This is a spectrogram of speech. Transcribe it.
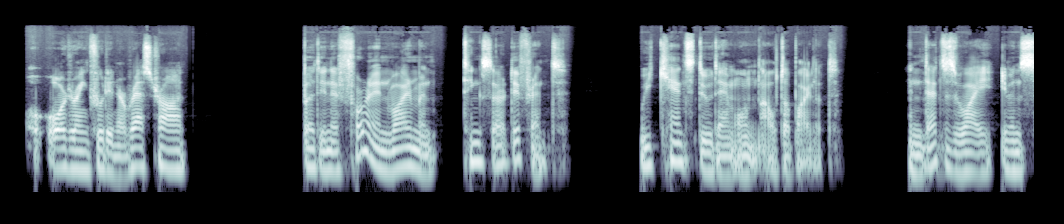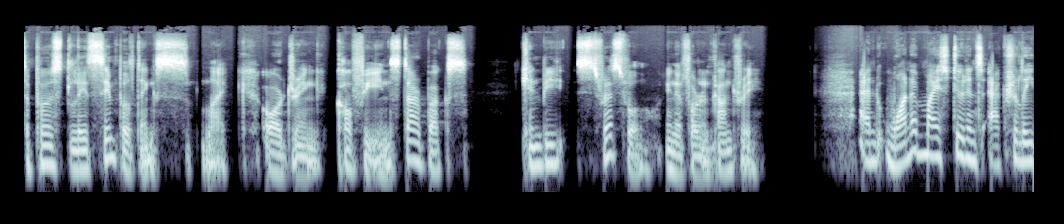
ordering food in a restaurant. But in a foreign environment, things are different. We can't do them on autopilot. And that is why even supposedly simple things like ordering coffee in Starbucks can be stressful in a foreign country. And one of my students actually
